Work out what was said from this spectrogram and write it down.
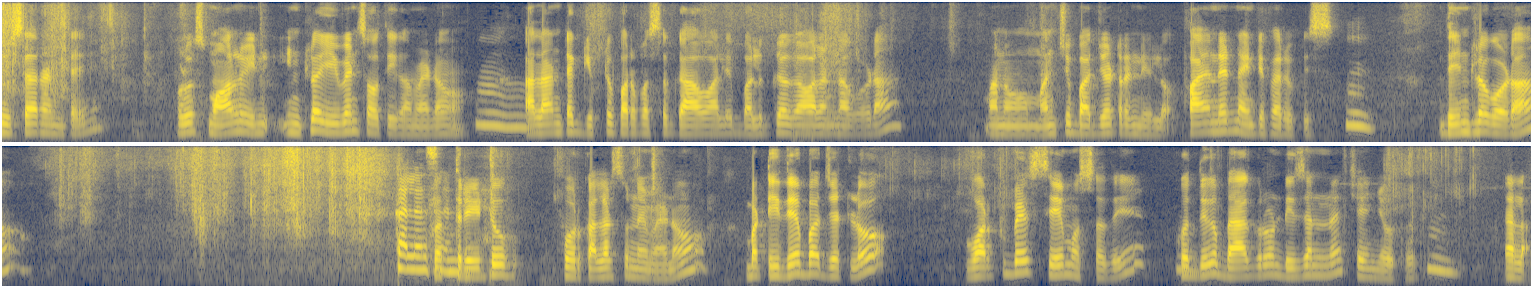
చూసారంటే ఇప్పుడు స్మాల్ ఇంట్లో ఈవెంట్స్ అవుతాయి కదా మేడం. అలాంటి గిఫ్ట్ పర్పస్ కావాలి బల్క్గా కావాలన్నా కూడా మనం మంచి బడ్జెట్ రెండిలో five hundred ninety five rupees. దీంట్లో కూడా colours three to four colours ఉన్నాయి మేడం బట్ ఇదే బడ్జెట్లో వర్క్ బేస్ సేమ్ వస్తుంది. కొద్దిగా బ్యాక్గ్రౌండ్ డిజైన్ అనేది చేంజ్ అవుతుంది. ఎలా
